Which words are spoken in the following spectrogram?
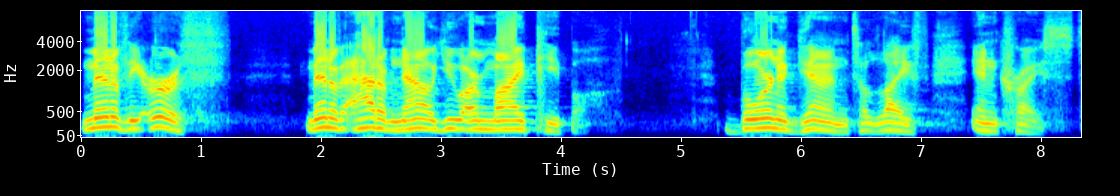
men of the earth, men of Adam. Now you are my people, born again to life in Christ.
